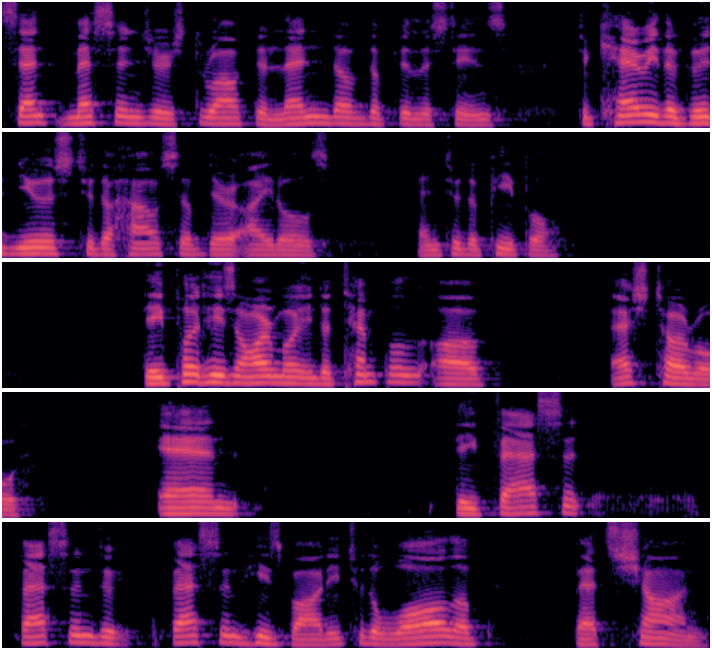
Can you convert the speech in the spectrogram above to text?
sent messengers throughout the land of the Philistines to carry the good news to the house of their idols and to the people. They put his armor in the temple of Ashtaroth and they fastened, fastened, fastened his body to the wall of Bethshan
